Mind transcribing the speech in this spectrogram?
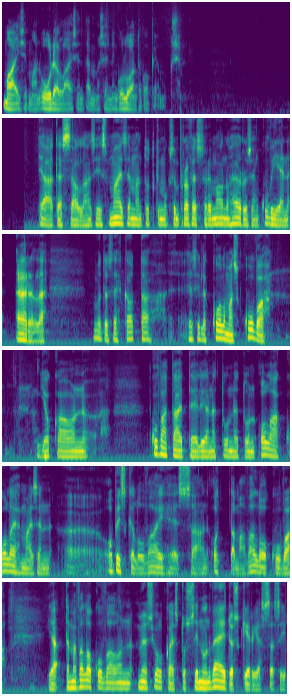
maiseman, uudenlaisen tämmöisen niin kuin luontokokemuksen. Ja tässä ollaan siis maiseman tutkimuksen professori Mauno Häyrysen kuvien äärellä. Voitaisiin ehkä ottaa esille kolmas kuva, joka on kuvataiteilijana tunnetun Ola Kolehmaisen ö, opiskeluvaiheessaan ottama valokuva. Ja tämä valokuva on myös julkaistu sinun väitöskirjassasi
